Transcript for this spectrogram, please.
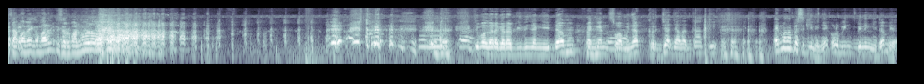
Satpam yang kemarin kesurupan mulu. Cuma gara-gara bininya ngidam, pengen suaminya kerja jalan kaki. Emang sampai segininya kalau bin- bini ngidam ya?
